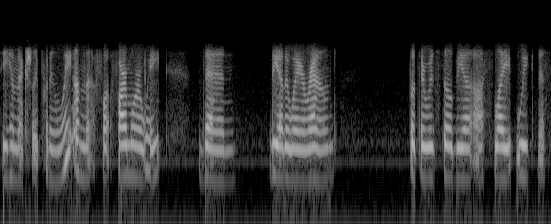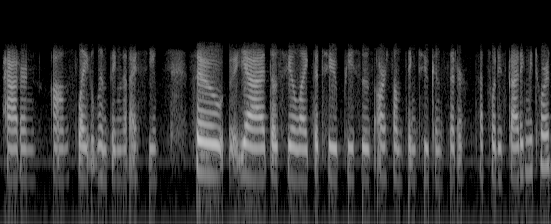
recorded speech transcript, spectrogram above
see him actually putting weight on that foot, far more weight than the other way around. But there would still be a, a slight weakness pattern, um, slight limping that I see. So, yeah, it does feel like the two pieces are something to consider. That's what he's guiding me towards.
